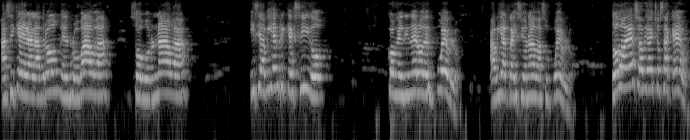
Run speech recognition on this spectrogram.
Así que era ladrón, él robaba, sobornaba y se había enriquecido con el dinero del pueblo. Había traicionado a su pueblo. Todo eso había hecho saqueo.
